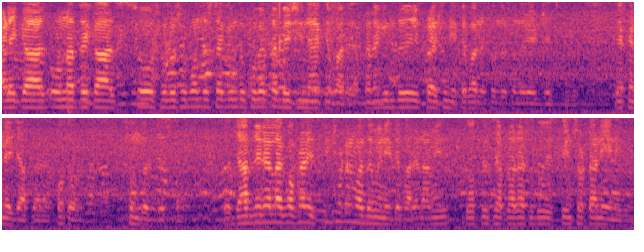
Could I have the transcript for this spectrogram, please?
আড়ি কাজ, ওড়নাতে কাজ সো ষোলোশো পঞ্চাশটা কিন্তু খুব একটা বেশি না একেবারে। আপনারা কিন্তু এই প্রাইসে নিতে পারেন সুন্দর সুন্দর এই ড্রেসগুলি দেখেন এই যে আপনারা, কত সুন্দর ড্রেসটা তো যার যেটা লাগবে আপনারা স্ক্রিনশটের মাধ্যমে নিতে পারেন। আমি ধরতেছি আপনারা শুধু স্ক্রিনশটটা নিয়ে নেবেন।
